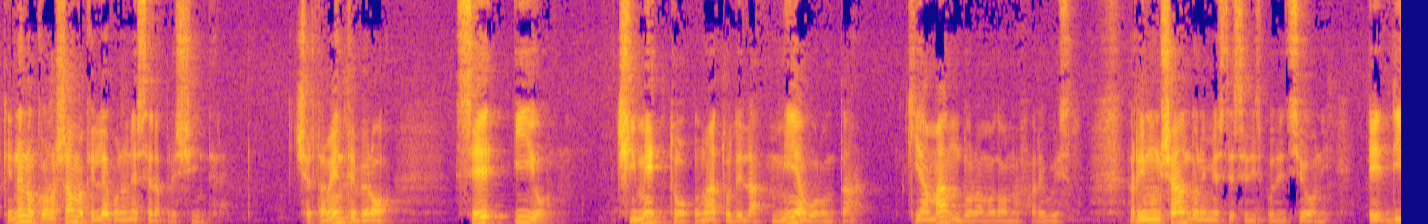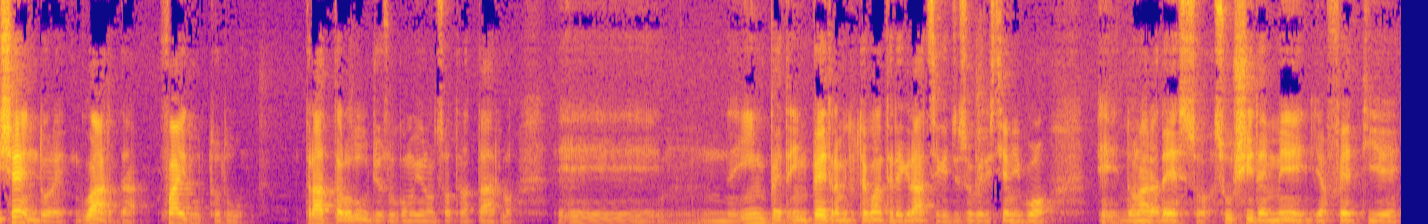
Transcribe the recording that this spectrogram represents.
che noi non conosciamo e che lei può non essere a prescindere. Certamente però, se io ci metto un atto della mia volontà, chiamando la Madonna a fare questo, rinunciando alle mie stesse disposizioni e dicendole guarda, fai tutto tu, trattalo tu Gesù come io non so trattarlo, e impetrami tutte quante le grazie che Gesù Cristo mi può eh, donare adesso, suscita in me gli affetti eh,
